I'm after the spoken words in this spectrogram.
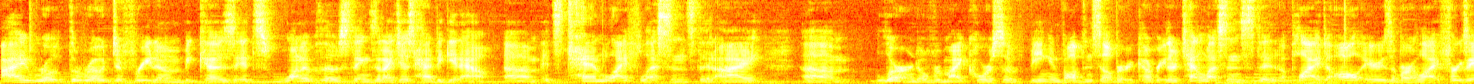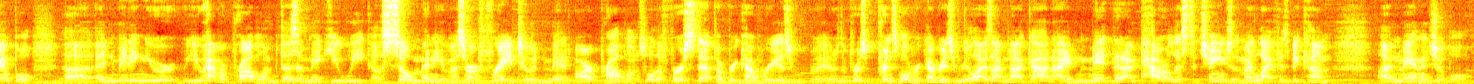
I wrote The Road to Freedom because it's one of those things that I just had to get out. Um, it's 10 life lessons that I um, learned over my course of being involved in Celebrate Recovery. There are 10 lessons that apply to all areas of our life. For example, uh, admitting you you have a problem doesn't make you weak. Uh, so many of us are afraid to admit our problems. Well, the first step of recovery is, or the first principle of recovery is realize I'm not God. I admit that I'm powerless to change, that my life has become unmanageable.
